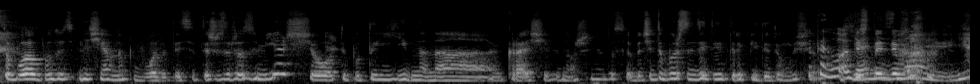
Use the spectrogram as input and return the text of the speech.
з тобою будуть нечемно поводитися, ти ж зрозумієш, що типу ти гідна на краще відношення до себе. Чи ти будеш сидіти і терпіти, тому що Ти гладиш Я ти не знаю. Я,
